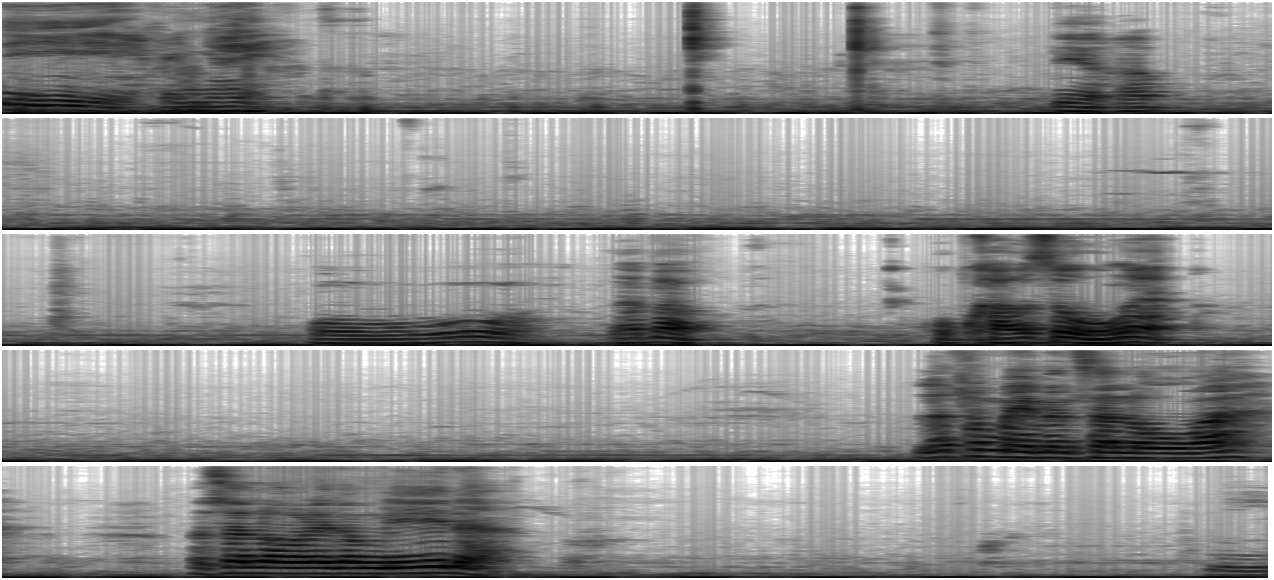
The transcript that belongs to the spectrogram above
นี่เป็นไงเนี่ยครับ โอ้ แล้วแบบหุบเขาสูงอะ่ะ แล้วทำไมมันสโลว์วะมันสโลว์ในตรงนี้เนี่ย นี่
